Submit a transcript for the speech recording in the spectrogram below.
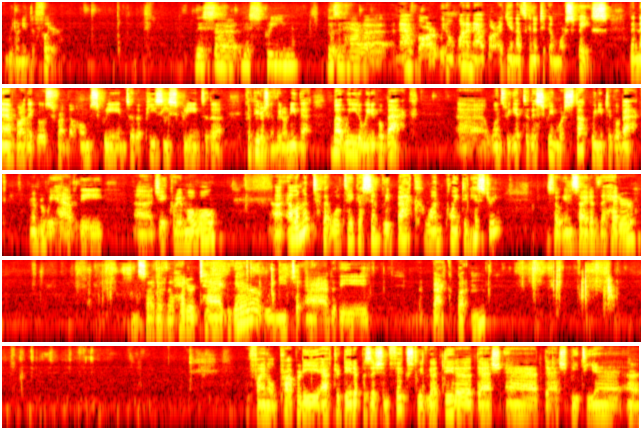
We don't need the footer. This uh, this screen doesn't have a, a nav bar. We don't want a nav bar. Again, that's going to take up more space the nav bar that goes from the home screen to the PC screen to the computer screen. We don't need that. But we need a way to go back. Uh, once we get to this screen we're stuck, we need to go back. Remember we have the uh, jQuery mobile uh, element that will take us simply back one point in history. So inside of the header, inside of the header tag there, we need to add the, the back button final property after data position fixed, we've got data dash add dash btn, uh,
